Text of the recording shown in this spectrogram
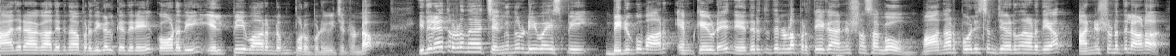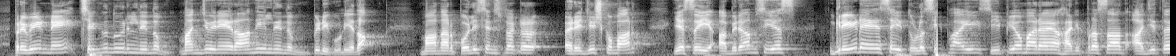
ഹാജരാകാതിരുന്ന പ്രതികൾക്കെതിരെ കോടതി എൽ വാറണ്ടും പുറപ്പെടുവിച്ചിട്ടുണ്ട്. ഇതിനെ തുടർന്ന് ചെങ്ങന്നൂർ ഡിവൈഎസ്പി ബിനുകുമാർ എം കെയുടെ നേതൃത്വത്തിലുള്ള പ്രത്യേക അന്വേഷണ സംഘവും മാന്നാർ പോലീസും ചേർന്ന് നടത്തിയ അന്വേഷണത്തിലാണ് പ്രവീണിനെ ചെങ്ങന്നൂരിൽ നിന്നും മഞ്ജുവിനെ റാന്നിയിൽ നിന്നും പിടികൂടിയത്. Mannar police inspector Rajeesh Kumar S I Abhiram C S grade A S I Thulasibhai C P ഒമാരായ ഹരിപ്രസാദ് അജിത്ത്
